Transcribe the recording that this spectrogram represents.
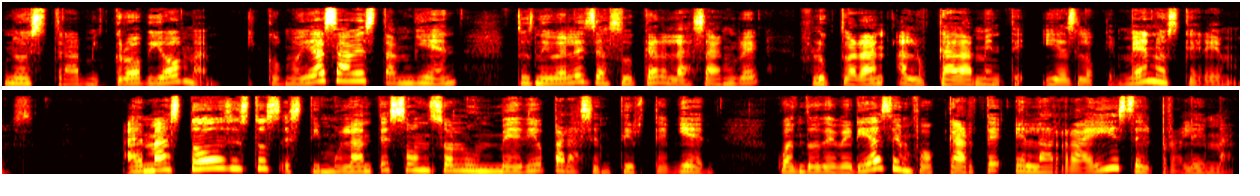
nuestra microbioma. Y como ya sabes también, tus niveles de azúcar en la sangre fluctuarán alocadamente y es lo que menos queremos. Además, todos estos estimulantes son solo un medio para sentirte bien, cuando deberías enfocarte en la raíz del problema.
